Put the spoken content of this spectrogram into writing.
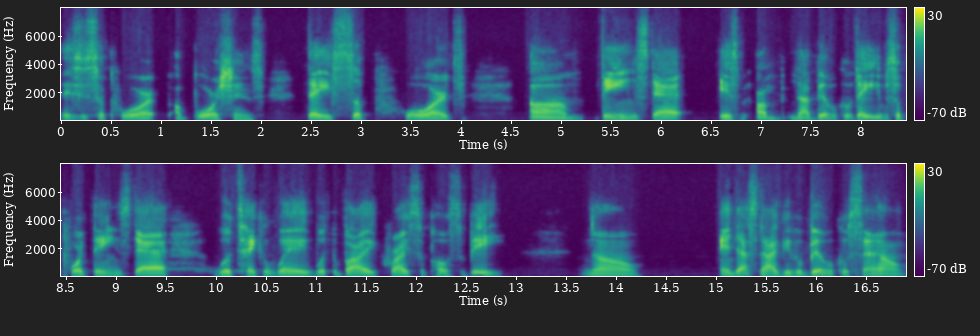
They support abortions. They support um, things that is um, not biblical. They even support things that will take away what the body of Christ is supposed to be. No. And that's not give a biblical sound.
